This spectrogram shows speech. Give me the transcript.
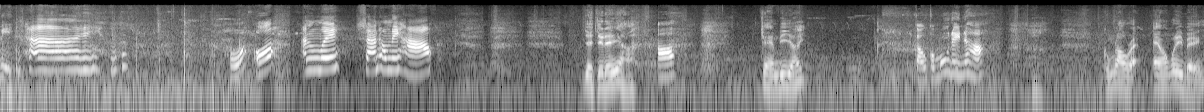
biển thôi Ủa? Ủa? Anh Nguyên, sao anh không đi học? Giờ chị đi hả? Ờ Cho em đi với Cậu cũng muốn đi nữa hả Cũng lâu rồi, em không có đi biển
